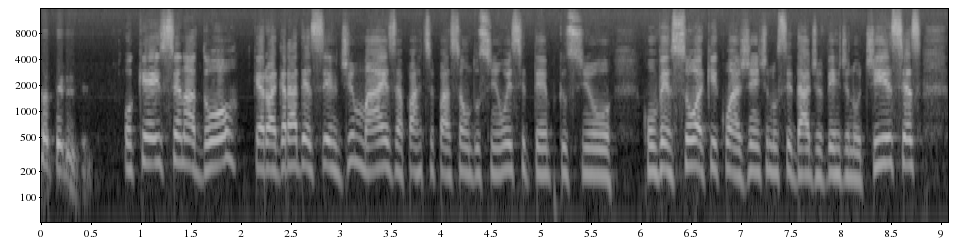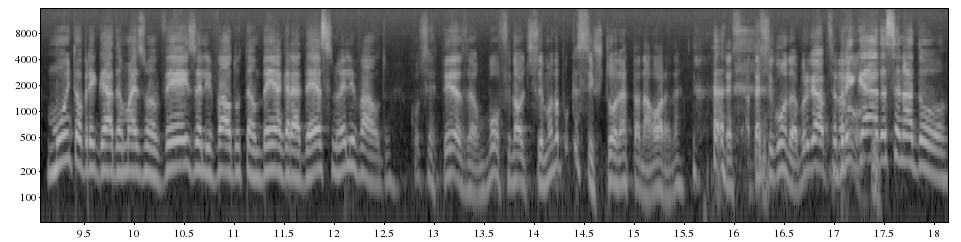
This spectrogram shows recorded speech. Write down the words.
a Teresina. Ok, senador, quero agradecer demais a participação do senhor, esse tempo que o senhor conversou aqui com a gente no Cidade Verde Notícias. Muito obrigada mais uma vez. Elivaldo também agradece, não é, Elivaldo? Com certeza, um bom final de semana, porque sextou, né? Tá na hora, né? Até, até segunda. Obrigado, senador. Obrigada, senador.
